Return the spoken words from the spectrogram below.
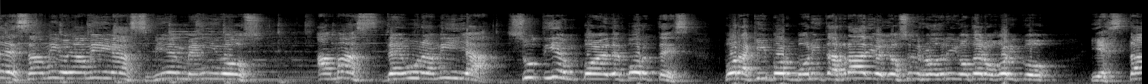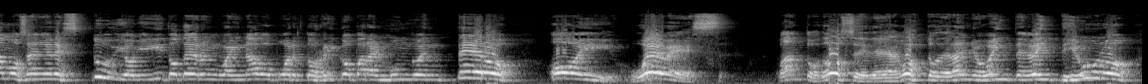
amigos y amigas, bienvenidos a más de una milla, su tiempo de deportes, por aquí por Bonita Radio, yo soy Rodrigo Otero Goico y estamos en el estudio Guiguito Otero en Guaynabo, Puerto Rico para el mundo entero, hoy jueves, ¿cuánto? 12 de agosto del año 2021,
